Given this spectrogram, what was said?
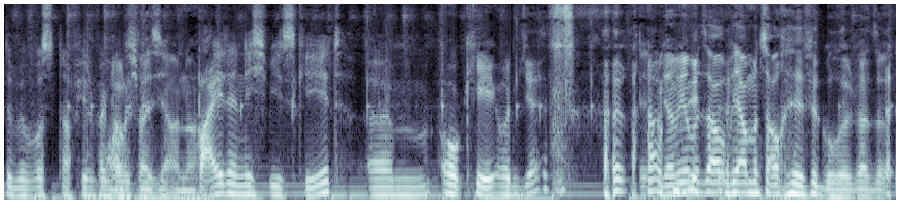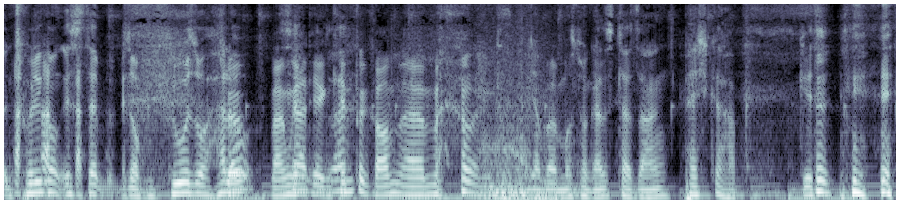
Wir wussten auf jeden Fall, Oh, glaube das weiß ich auch noch. beide nicht, wie es geht. Ähm, okay, und jetzt? Ja, wir, haben uns auch, wir haben uns auch Hilfe geholt. Also, Entschuldigung, ist der ist auf dem Flur so, hallo? Wir haben gerade ein Kind bekommen. Ähm, Ja, aber muss man ganz klar sagen, Pech gehabt. Geht.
